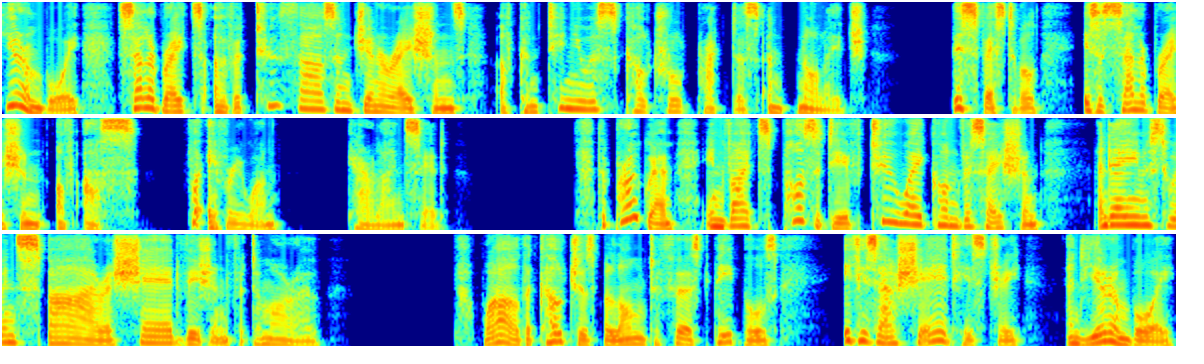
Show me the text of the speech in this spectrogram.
Yirramboi celebrates over 2,000 generations of continuous cultural practice and knowledge. This festival is a celebration of us, for everyone, Caroline said. The programme invites positive two way conversation and aims to inspire a shared vision for tomorrow. While the cultures belong to First Peoples, it is our shared history, and Yirramboi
